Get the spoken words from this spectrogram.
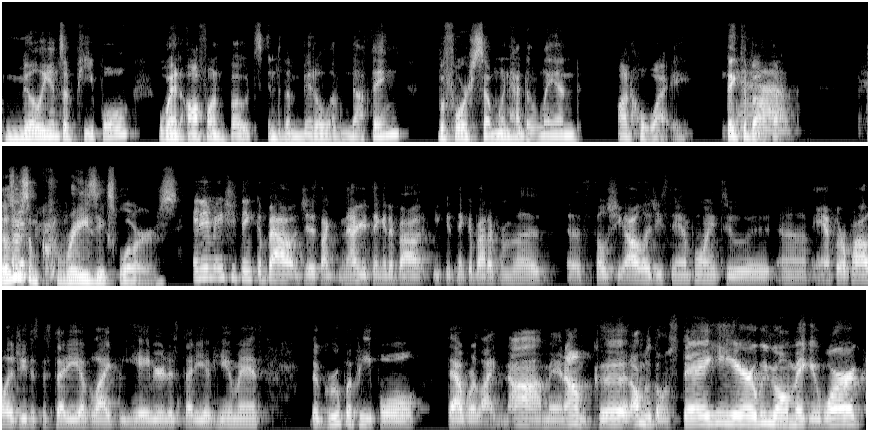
millions of people went off on boats into the middle of nothing before someone had to land on Hawaii. Think yeah. about that. Those and are some crazy explorers. And it makes you think about just like now you're thinking about, you could think about it from a, a sociology standpoint to a, um, anthropology, just the study of like behavior, the study of humans, the group of people that were like, nah, man, I'm good. I'm just gonna stay here. We're gonna make it work.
